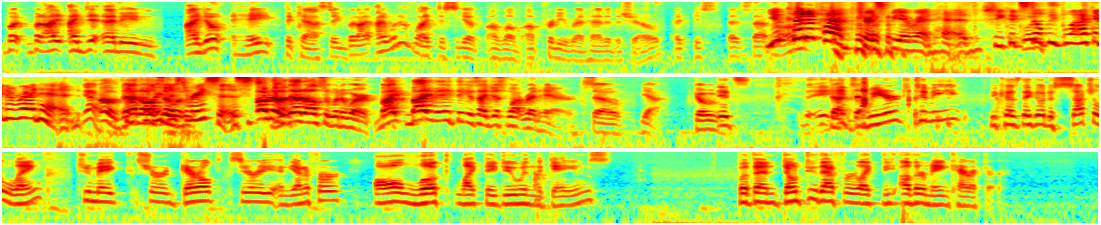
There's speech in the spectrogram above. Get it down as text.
but but I I did. I mean, I don't hate the casting, but I, I would have liked to see a, a love a pretty redhead in the show. Like, is, is that You wrong? could have had Triss be a redhead. She could still be black and a redhead. yeah. Oh, that People also. are just racist. oh no, that also would have worked. My my main thing is I just want red hair. So yeah, go. it's it, That- it's that- weird to me because they go to such a length to make sure Geralt, Ciri, and Yennefer all look like they do in the games, but then don't do that for like the other main character,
